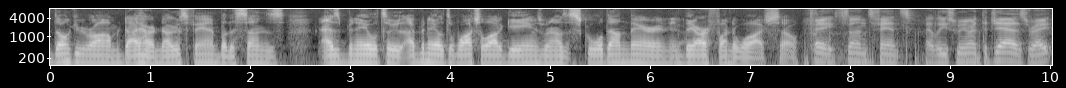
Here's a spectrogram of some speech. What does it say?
don't get me wrong, I'm a diehard Nuggets fan, but the Suns has been able to I've been able to watch a lot of games when I was at school down there, and, and they are fun to watch. So Hey, Suns fans, at least we aren't the Jazz, right?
